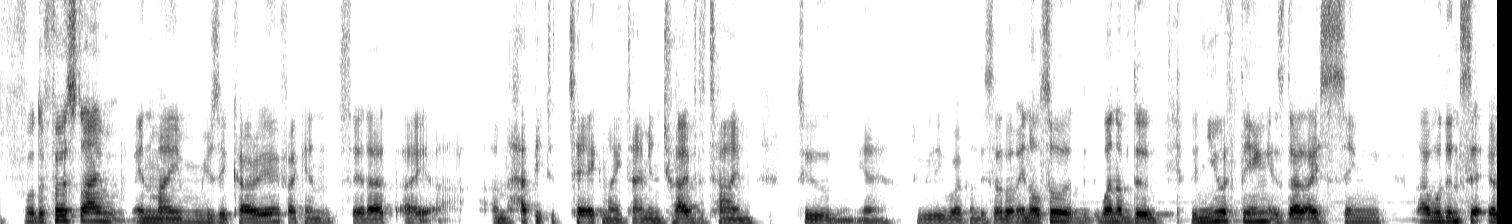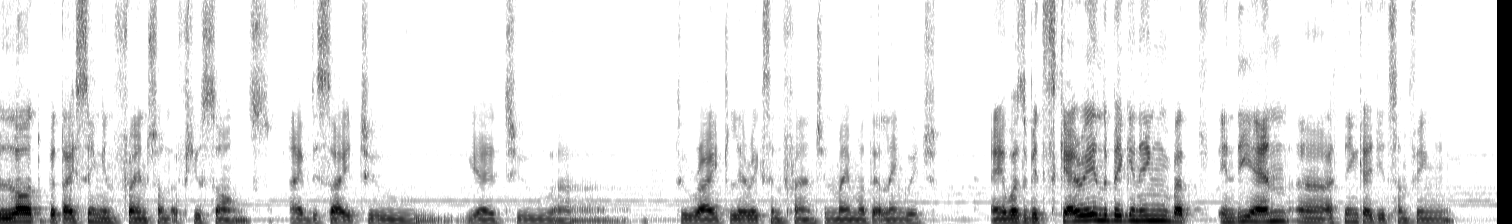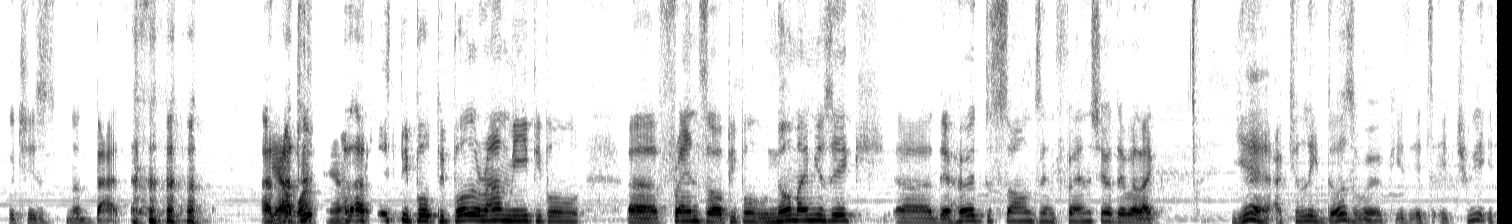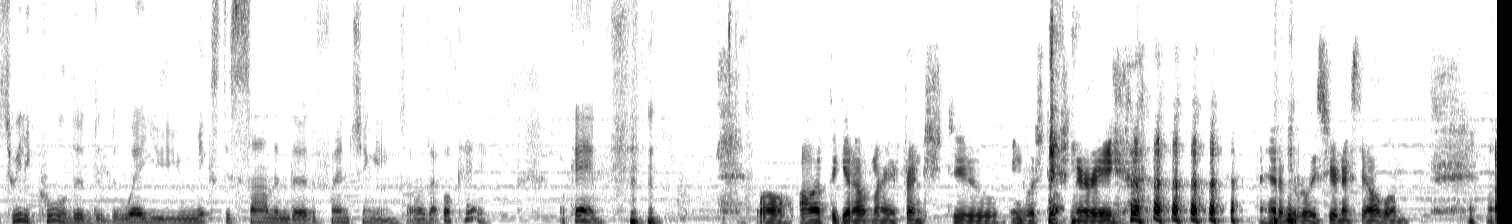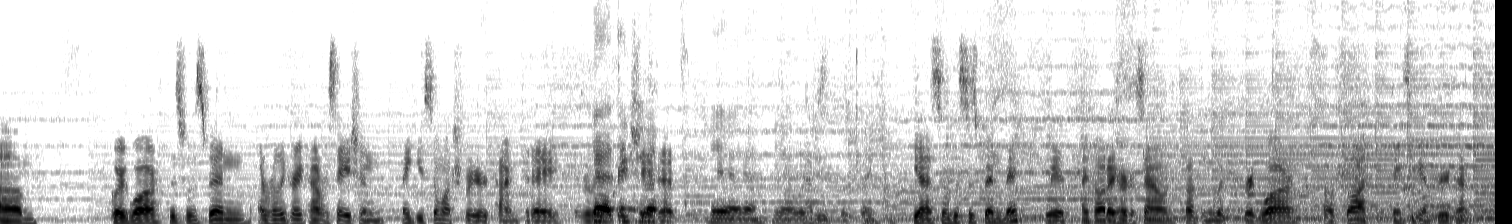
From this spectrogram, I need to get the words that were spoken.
for the first time in my music career, if I can say that, I I'm happy to take my time and to have the time to yeah to really work on this album. And also one of the the newer thing is that I sing. I wouldn't say a lot, but I sing in French on a few songs. I've decided to yeah to uh, to write lyrics in French in my mother language. And it was a bit scary in the beginning, but in the end, uh, I think I did something which is not bad. at, yeah, at, least, yeah. at, least people people around me, people uh, friends or people who know my music, uh, they heard the songs in French. They were like, yeah actually it does work. It, it, it really, it's really cool the, the, the, way you, you mix the sound and the, the french singing. So i was like okay okay. Well i'll have to get out my french to english dictionary ahead of the release of your next album. Um, Gregoire, this has been a really great conversation. Thank you so much for your time today. I really yeah, appreciate it. Yeah, yeah, yeah. Absolutely. Yeah, so this has been Nick with I THOT I Heard a Sound, talking with Gregoire of Thought. Thanks again for your time.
